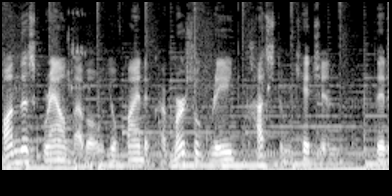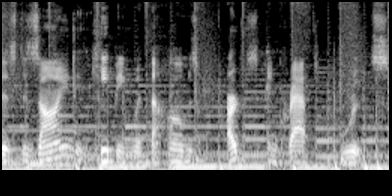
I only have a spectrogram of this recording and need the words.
On this ground level, you'll find a commercial grade custom kitchen that is designed in keeping with the home's arts and craft roots.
